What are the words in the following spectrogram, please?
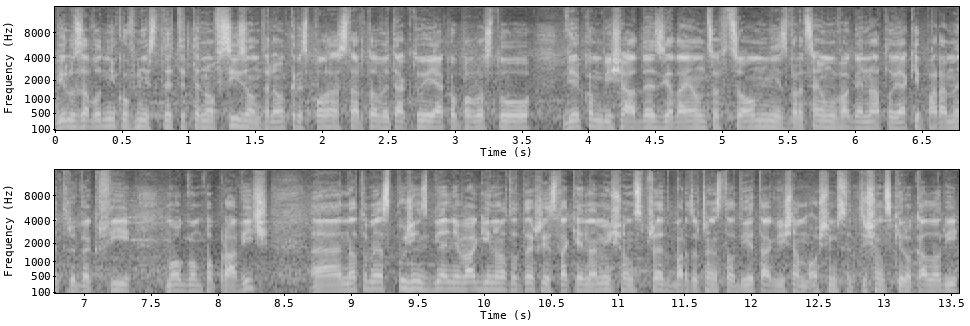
wielu zawodników niestety ten off-season, ten okres pozastartowy traktuje jako po prostu wielką biesiadę, zjadają co chcą, nie zwracają uwagi na to, jakie parametry we krwi mogą poprawić. E, natomiast później zbijanie wagi, no to też jest takie na miesiąc przed, bardzo często dieta gdzieś tam 800 tysiąc kilokalorii,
